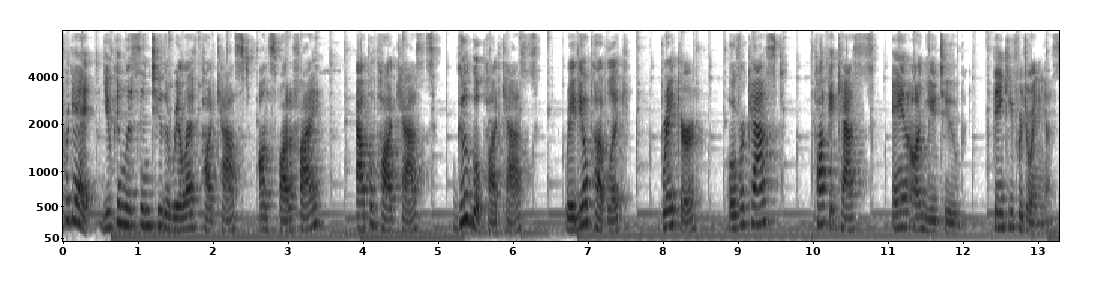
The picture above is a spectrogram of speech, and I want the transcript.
Forget, you can listen to the Real Life Podcast on Spotify, Apple Podcasts, Google Podcasts, Radio Public, Breaker, Overcast, Pocket Casts, and on YouTube. Thank you for joining us.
